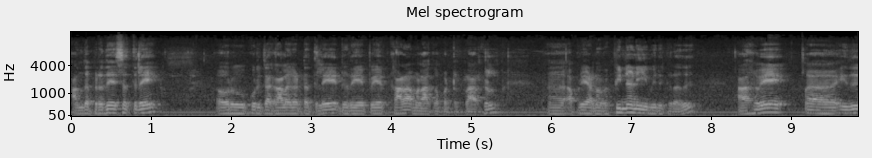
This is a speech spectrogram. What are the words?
அந்த பிரதேசத்திலே ஒரு குறித்த காலகட்டத்திலே நிறைய பேர் காணாமலாக்கப்பட்டிருக்கிறார்கள் அப்படியான ஒரு பின்னணியும் இருக்கிறது. ஆகவே இது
